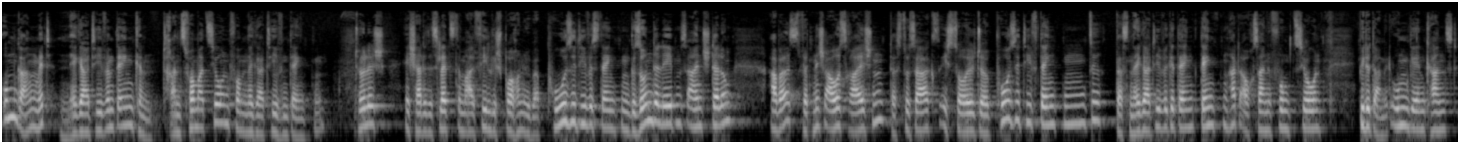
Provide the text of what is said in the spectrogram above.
Umgang mit negativem Denken, Transformation vom negativen Denken. Natürlich, ich hatte das letzte Mal viel gesprochen über positives Denken, gesunde Lebenseinstellung, aber es wird nicht ausreichen, dass du sagst, ich sollte positiv denken, das negative Denken hat auch seine Funktion, wie du damit umgehen kannst,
